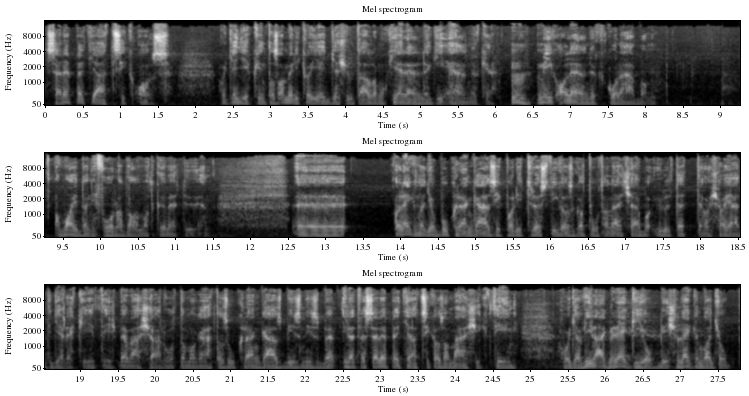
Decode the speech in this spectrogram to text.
szerepet játszik az, hogy egyébként az amerikai Egyesült Államok jelenlegi elnöke, még alelnök korában, a majdani forradalmat követően, a legnagyobb ukrán gázipari tröszt igazgató tanácsába ültette a saját gyerekét, és bevásárolta magát az ukrán gázbizniszbe, illetve szerepet játszik az a másik tény, hogy a világ legjobb és legnagyobb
